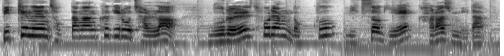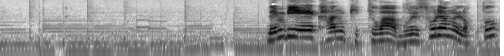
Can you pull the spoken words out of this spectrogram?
비트는 적당한 크기로 잘라 물을 소량 넣고 믹서기에 갈아줍니다. 냄비에 간 비트와 물 소량을 넣고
